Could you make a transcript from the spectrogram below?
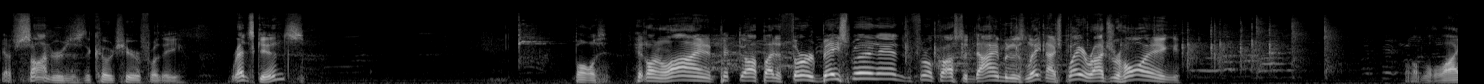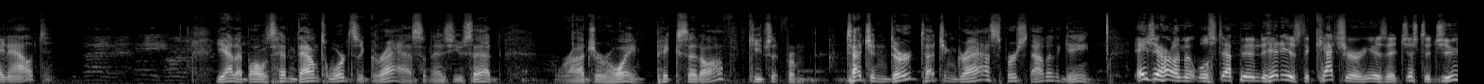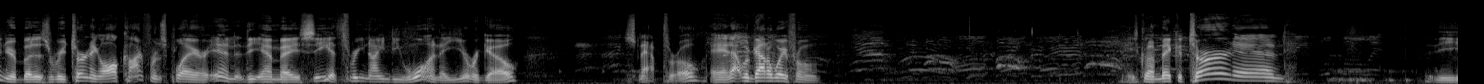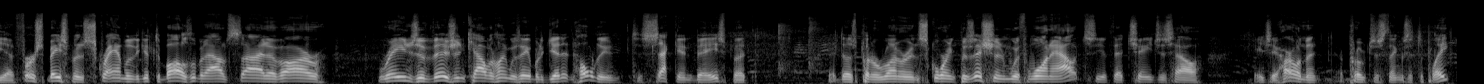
Jeff Saunders is the coach here for the Redskins. Ball is hit on the line and picked off by the third baseman and throw across the diamond is late. Nice play, Roger Hoying. On the line out yeah, that ball was heading down towards the grass, and as you said, Roger Hoying picks it off, keeps it from touching dirt, touching grass, first out of the game. AJ Harleman will step in to hit. He is the catcher. He is a, just a junior, but is a returning all-conference player in the MAC at 391 a year ago. Snap throw, and that one got away from him. He's going to make a turn, and The uh, first baseman scrambling to get the ball is a little bit outside of our range of vision. Calvin Hoying was able to get it and holding to second base, but that does put a runner in scoring position with one out. See if that changes how A.J. Harleman approaches things at the plate.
